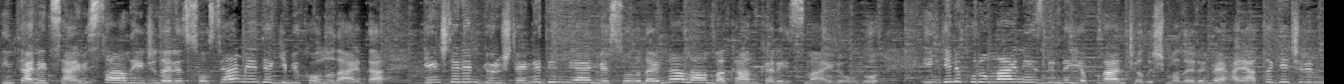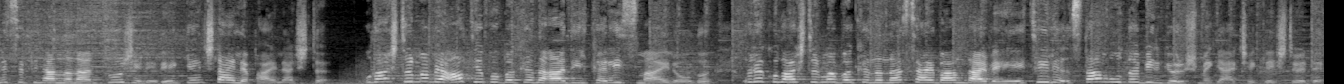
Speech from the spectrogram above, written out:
internet servis sağlayıcıları, sosyal medya gibi konularda gençlerin görüşlerini dinleyen ve sorularını alan Bakan Kara İsmailoğlu, ilgili kurumlar nezdinde yapılan çalışmaları ve hayata geçirilmesi planlanan projeleri gençlerle paylaştı. Ulaştırma ve Altyapı Bakanı Adil Kara İsmailoğlu, Irak Ulaştırma Bakanı Nasser Bandar ve heyetiyle İstanbul'da bir görüşme gerçekleştirdi.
